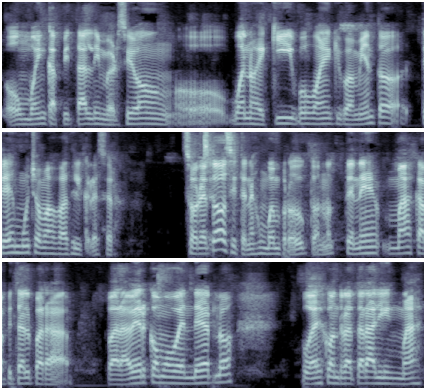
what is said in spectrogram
o un buen capital de inversión, o buenos equipos, buen equipamiento, te es mucho más fácil crecer. Sobre todo si tenés un buen producto, ¿no? Tenés más capital para, para ver cómo venderlo. Puedes contratar a alguien más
